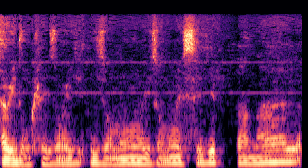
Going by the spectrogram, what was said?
Ah oui, donc là, ils, ont, ils, en ont, ils en ont essayé pas mal.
